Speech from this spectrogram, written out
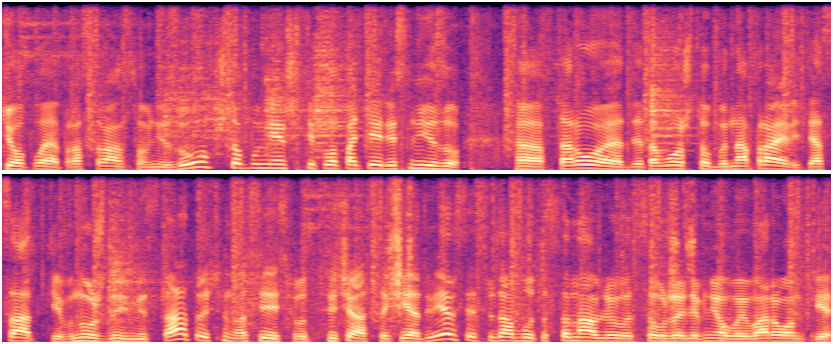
теплое пространство внизу, чтобы уменьшить теплопотери снизу. А, второе, для того, чтобы направить осадки в нужные места. То есть у нас есть вот сейчас такие отверстия, сюда будут устанавливаться уже ливневые воронки.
